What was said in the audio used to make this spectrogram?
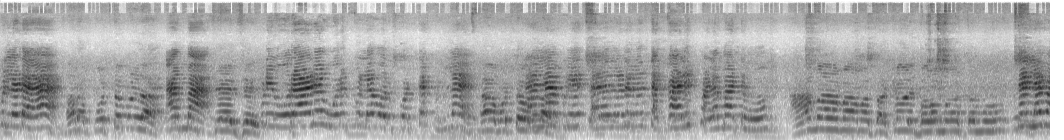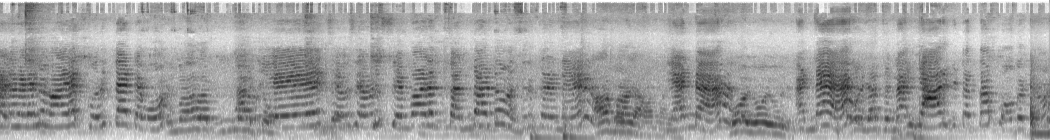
பிள்ளைடா? பொட்ட புள்ள. ஆமா. சரி சரி. இப்படி ஊரான ஊருக்குள்ள ஒரு பொட்ட பிள்ளை. மொட்டை நல்லா புள்ள. அப்படியே தக்காளி பழமாட்டவும். ஆமா ஆமா ஆமா. தக்காளி பழம் மாட்டமும் நல்ல வளவளன்னு வாழ குருத்தாட்டவும் வாழை அப்படியே செவ செவனு செவ்வாழ தந்தாட்டம் வந்திருக்கிறேன்னு ஆமா ஆமா ஏண்டா? ஓய் ஓய் ஓய். அண்ணா? நான் யாருகிட்ட தான் போகட்டும்.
